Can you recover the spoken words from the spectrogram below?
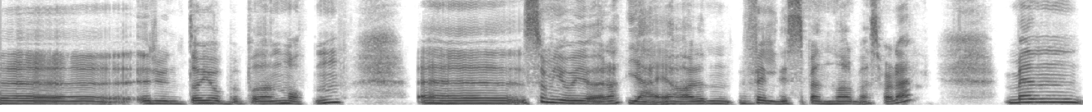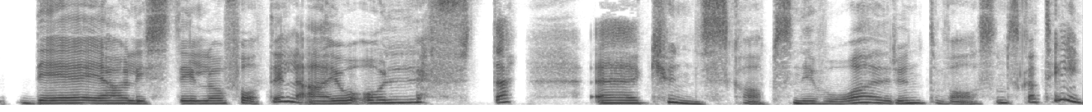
eh, rundt å jobbe på den måten. Eh, som jo gjør at jeg har en veldig spennende arbeidshverdag. Men det jeg har lyst til å få til, er jo å løfte kunnskapsnivået rundt hva som skal til.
